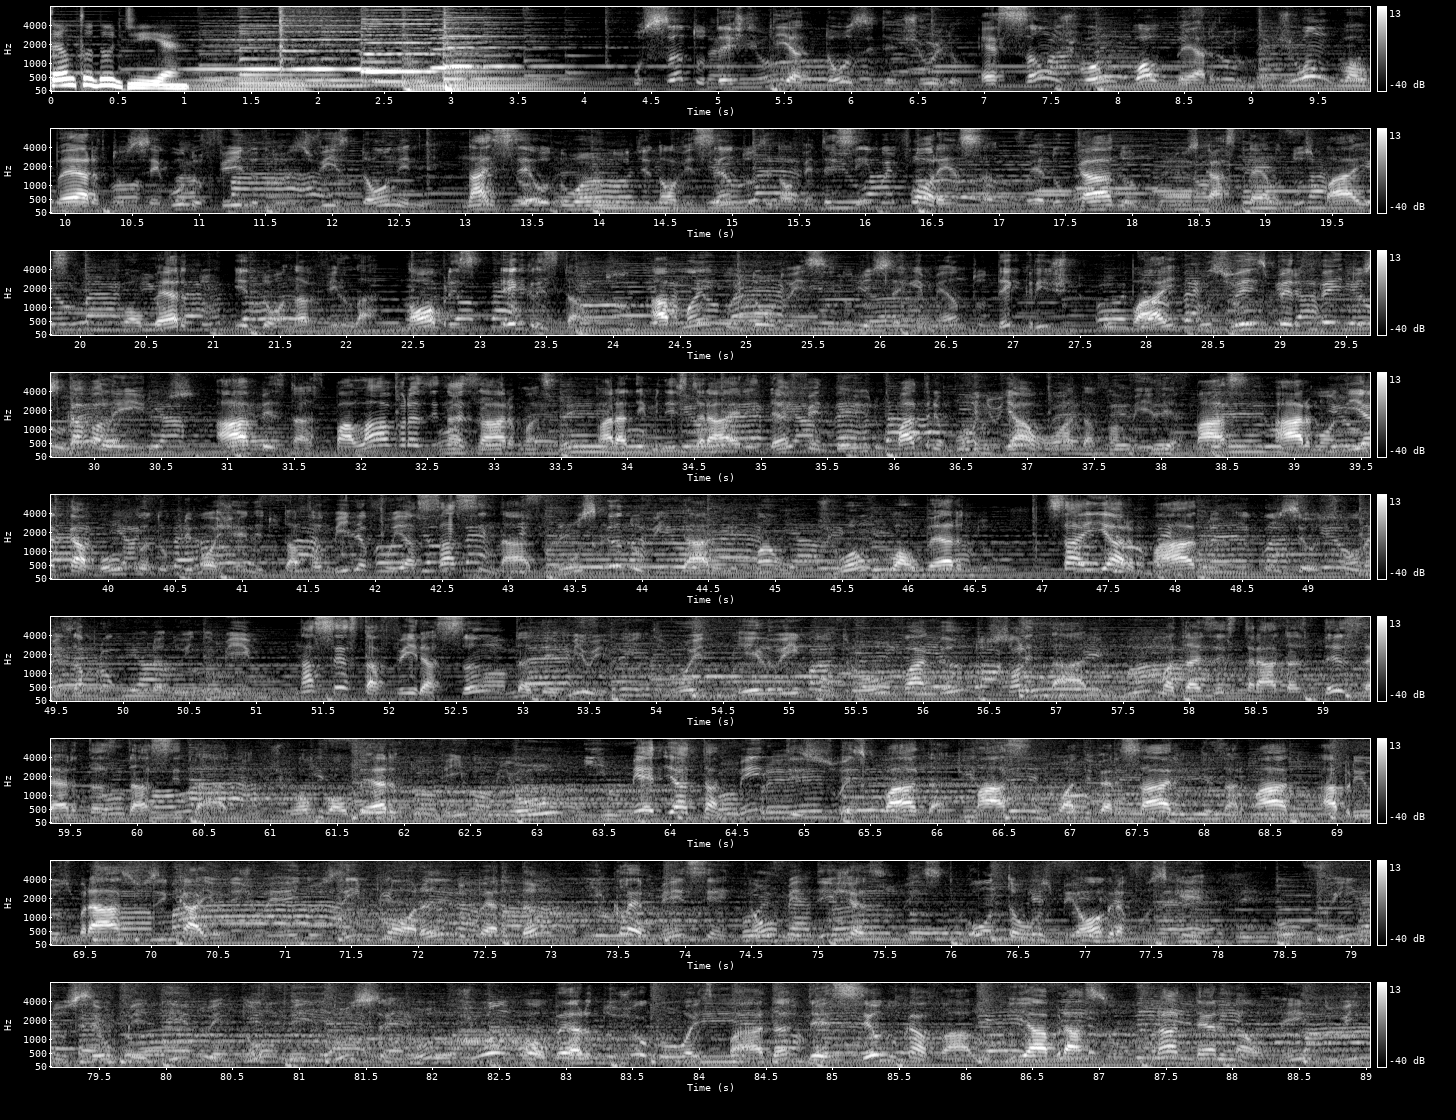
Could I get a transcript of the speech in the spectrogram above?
Santo do Dia. O santo deste dia 12 de julho é São João Gualberto. João Gualberto, segundo filho dos Visdonini, nasceu no ano de 995 em Florença. Foi educado nos castelos dos pais, Gualberto e Dona Vila, nobres e cristãos. A mãe cuidou do ensino do seguimento de Cristo. O pai os fez perfeitos cavaleiros, hábeis nas palavras e nas armas, para administrar e defender o patrimônio e a honra da família. Mas a harmonia acabou quando o primogênito da família foi assassinado. Buscando vingar o irmão, João Gualberto saía armado e com seus homens à procura do inimigo. Na sexta-feira santa de 1028, ele o encontrou vagando solitário numa das estradas desertas da cidade. João Gualberto empunhou imediatamente sua espada, mas o adversário, desarmado, abriu os braços e caiu de joelhos, implorando perdão e clemência em nome de Jesus. Contam os biógrafos que, ouvindo seu pedido em nome do Senhor, João Alberto jogou a espada, desceu do cavalo e abraçou fraternalmente o.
